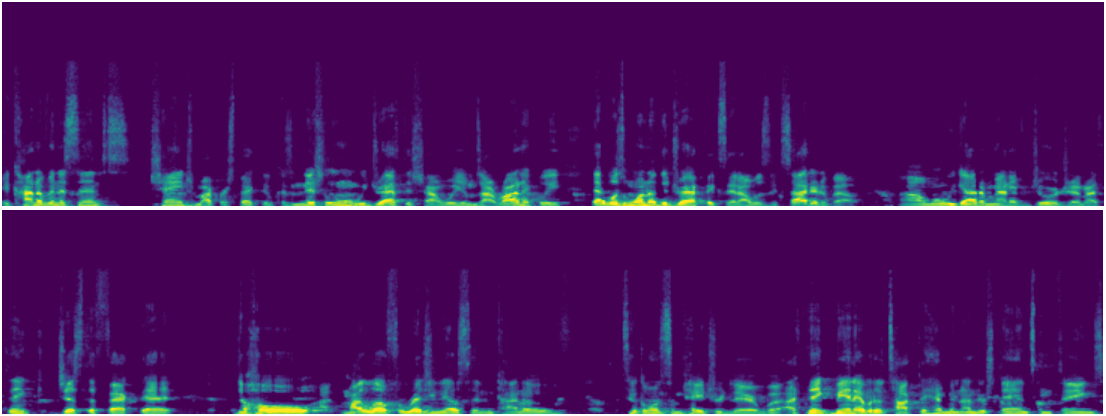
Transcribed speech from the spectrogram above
it kind of in a sense changed my perspective. Because initially when we drafted Shawn Williams, ironically, that was one of the draft picks that I was excited about uh, when we got him out of Georgia, and I think just the fact that the whole my love for Reggie Nelson kind of took on some hatred there. But I think being able to talk to him and understand some things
